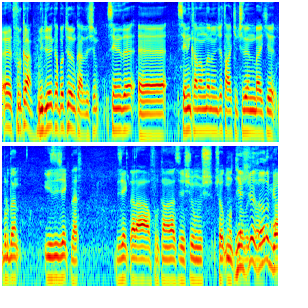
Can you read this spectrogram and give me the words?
Evet Furkan videoyu kapatıyorum kardeşim. Seni de eee, senin kanalından önce takipçilerin belki buradan izleyecekler. Diyecekler aa Furkan Aras yaşıyormuş. Çok mutlu Yaşıyoruz olmuş." oğlum gören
